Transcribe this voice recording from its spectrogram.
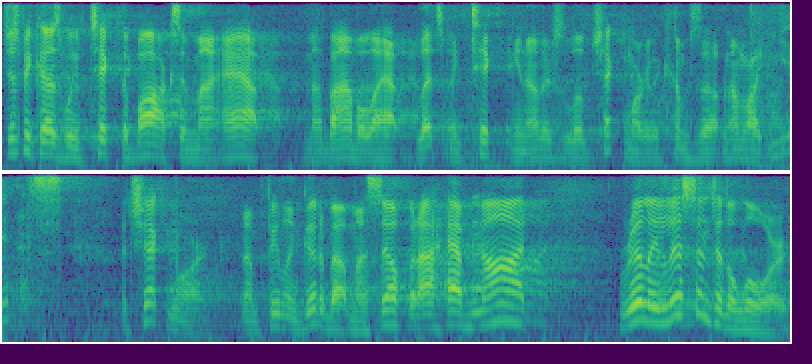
Just because we've ticked the box in my app, my Bible app lets me tick, you know, there's a little check mark that comes up, and I'm like, yes, a check mark. And I'm feeling good about myself, but I have not really listened to the Lord.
